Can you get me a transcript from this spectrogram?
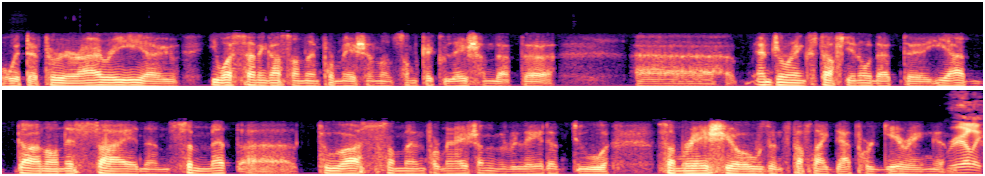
with the Ferrari, uh, he was sending us some information on some calculation that uh, uh, engineering stuff, you know, that uh, he had done on his side and submit uh, to us some information related to some ratios and stuff like that for gearing. And, really,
